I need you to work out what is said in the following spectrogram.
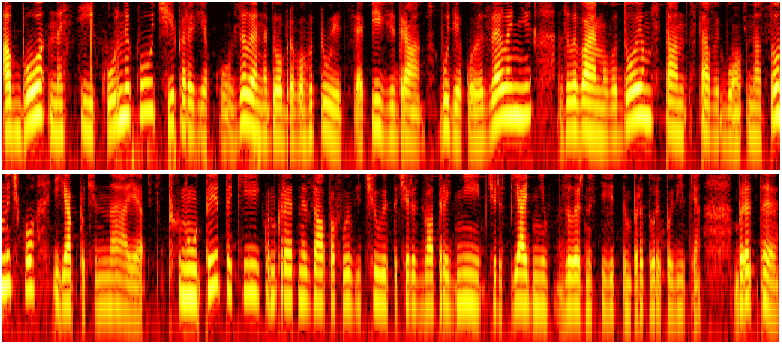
або настій курнику чи карав'яку. Зелене добриво готується пів відра будь-якої зелені, заливаємо водою, ставимо на сонечко, і як починає тхнути такий конкретний запах, ви відчуєте через 2-3 дні, через 5 днів, в залежності від температури повітря. Берете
